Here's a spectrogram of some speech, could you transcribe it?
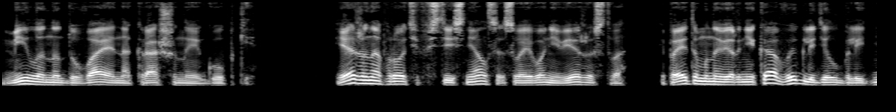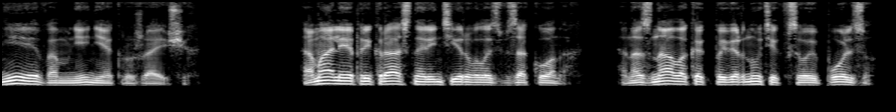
мило надувая накрашенные губки. Я же, напротив, стеснялся своего невежества, и поэтому наверняка выглядел бледнее во мнении окружающих. Амалия прекрасно ориентировалась в законах. Она знала, как повернуть их в свою пользу,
